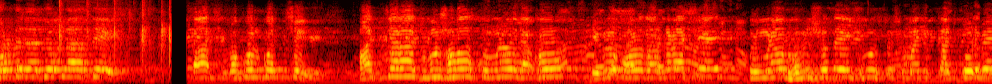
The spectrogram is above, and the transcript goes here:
ভট্টাচার্য ক্লাস সিক্স গাছ রোপণ করছে। বাচ্চারা যুব সমাজ তোমরাও দেখো, এগুলো করা দরকার আছে। তোমরা ভবিষ্যতে এই সমস্ত সামাজিক কাজ করবে,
